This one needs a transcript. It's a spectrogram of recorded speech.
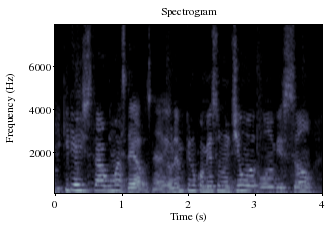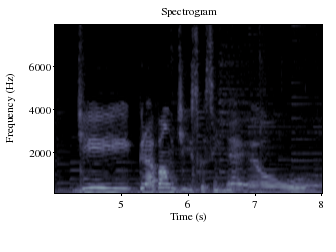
e queria registrar algumas delas, né? Eu lembro que no começo eu não tinha uma, uma ambição de gravar um disco, assim, né? Eu,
